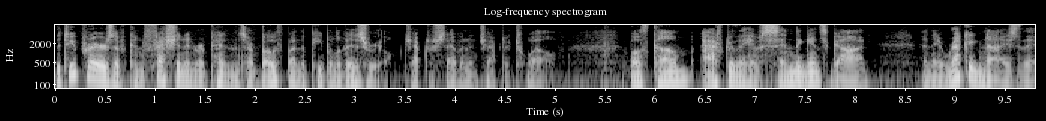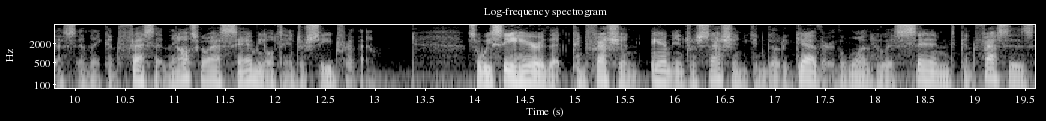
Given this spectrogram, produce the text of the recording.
The two prayers of confession and repentance are both by the people of Israel, chapter 7 and chapter 12. Both come after they have sinned against God, and they recognize this and they confess it, and they also ask Samuel to intercede for them. So we see here that confession and intercession can go together. The one who has sinned confesses,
